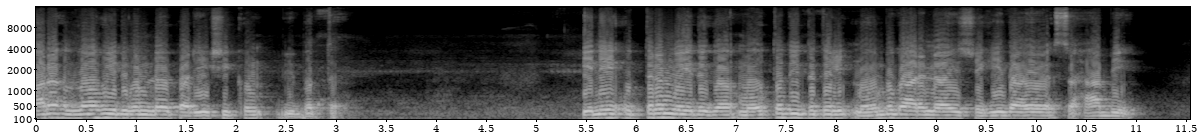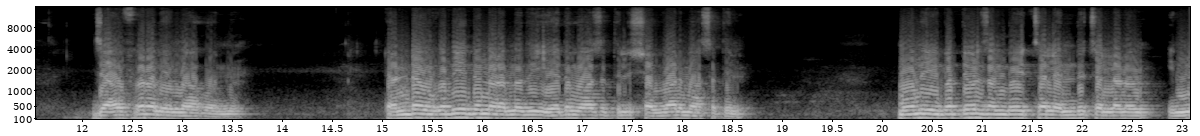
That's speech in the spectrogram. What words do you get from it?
ആറ് അള്ളാഹു ഇതുകൊണ്ട് പരീക്ഷിക്കും വിപത്ത്. ഇനി ഉത്തരം എഴുതുക മൗത്തദ് യുദ്ധത്തിൽ നോമ്പുകാരനായി ഷഹീദായ സഹാബി ജാഫർ അലിള്ളാഹുന്നു രണ്ട് യുദ്ധം നടന്നത് ഏത് മാസത്തിൽ? ഷവ്വാൽ മാസത്തിൽ. മൂന്ന് വിപത്തുകൾ സംഭവിച്ചാൽ എന്ത് ചൊല്ലണം? ഇന്ന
